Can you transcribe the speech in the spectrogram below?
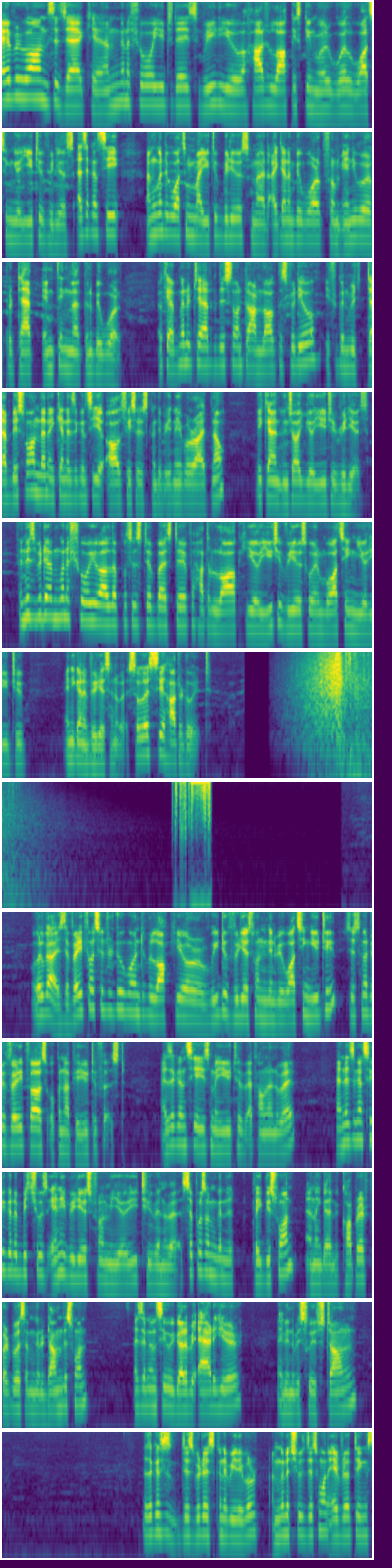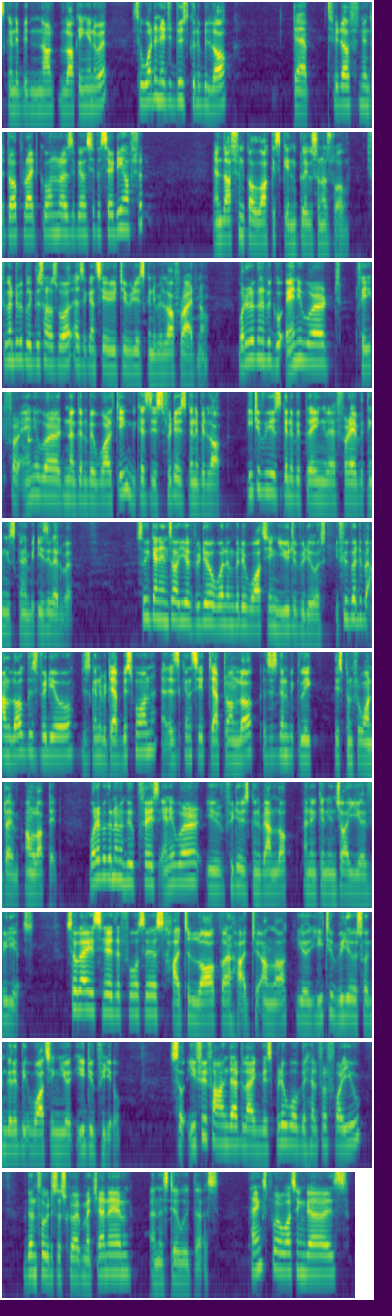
Hey everyone, this is Jack here. I'm gonna show you today's video how to lock your screen while, watching your YouTube videos. As you can see, I'm gonna be watching my YouTube videos, but I gonna be work from anywhere to tap anything not gonna be work. Okay, I'm gonna tap this one to unlock this video. If you're gonna tap this one, then I can, as you can see, all features is to be enabled right now. You can enjoy your YouTube videos. So in this video, I'm gonna show you all the process step by step how to lock your YouTube videos when watching your YouTube any kind of videos anyway. So let's see how to do it. Well guys, the very first thing to do going to be lock your video videos when you're going to be watching YouTube. So it's going to very fast open up your YouTube first. As you can see, is my YouTube account anywhere. And as you can see, you're going to be choose any videos from your YouTube anywhere. Suppose I'm going to click this one and I'm going to be copyright purpose. I'm going to down this one. As you can see, we got to be add here. I'm going to be switched down. As you can see, this video is going to be enabled. I'm going to choose this one. Everything's going to be not locking anywhere. So what I need to do is going to be lock. Tap three option in the top right corner as you can see the setting option and the option called lock screen click this one as well if you're going to be click this one as well as you can see youtube video is going to be locked right now whatever going to be go anywhere click for anywhere not going to be working because this video is going to be locked youtube video is going to be playing for everything is going to be easy that way so you can enjoy your video when I'm going to be watching YouTube videos. If you're going to be unlock this video, just going to be tap this one. And As you can see, tap to unlock. It's just going to be click this one for one time, unlocked it whatever gonna group face anywhere your video is gonna be unlocked and you can enjoy your videos. So guys here the forces how to lock or how to unlock your youtube videos when gonna be watching your youtube video. So if you find that like this video will be helpful for you don't forget to subscribe my channel and stay with us. Thanks for watching guys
